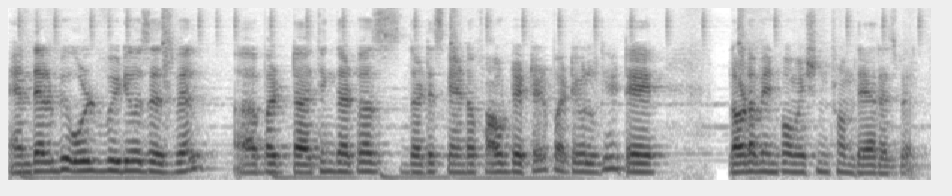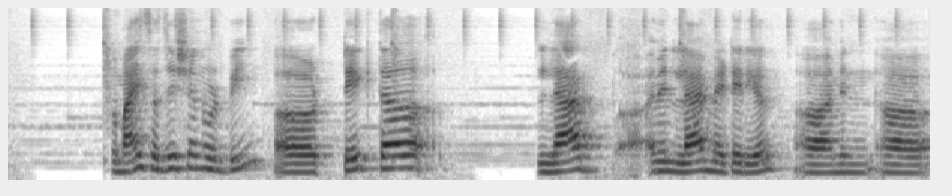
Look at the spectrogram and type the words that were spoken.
and there will be old videos as well. Uh, but i think that was that is kind of outdated but you will get a lot of information from there as well. So my suggestion would be uh, take the lab i mean lab material uh, i mean uh,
